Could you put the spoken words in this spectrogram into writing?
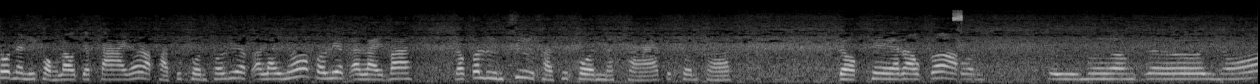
ต้นอันนี้ของเราจะตายแล้วล่ะค่ะทุกคนเขาเรียกอะไรเนาะเขาเรียกอะไรบ้างเราก็ลืมชื่อค่ะทุกคนนะคะ ทุกคนคะดอกแครเราก็คนคือเมืองเลยเนาะ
